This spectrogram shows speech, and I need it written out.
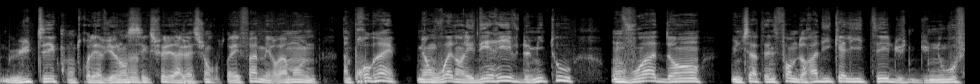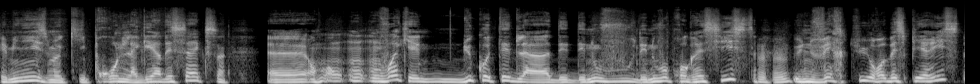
lutter contre les violences Hum. sexuelles et l'agression contre les femmes est vraiment une- un progrès. Mais on voit dans les dérives de MeToo, on voit dans une certaine forme de radicalité du, du nouveau féminisme qui prône la guerre des sexes. Euh, on, on- on voit qu'il y a du côté de la, des, des nouveaux, des nouveaux progressistes une vertu robespierriste,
